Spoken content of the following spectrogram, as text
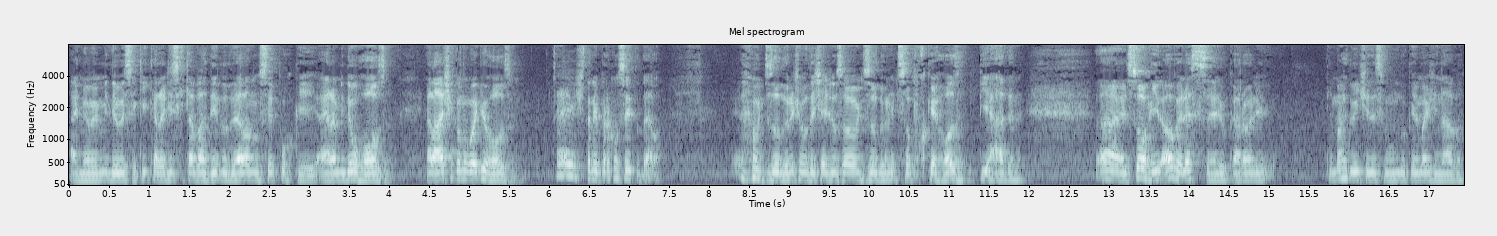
Aí minha mãe me deu esse aqui que ela disse que estava ardendo dela, não sei porquê. Aí ela me deu rosa. Ela acha que eu não gosto de rosa. É estranho preconceito dela. O desodorante, eu vou deixar de usar o desodorante só porque é rosa. Piada, né? Ai, sorrindo. Ó, oh, velho, é sério, cara. Olha, tem mais doente desse mundo do que eu imaginava.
